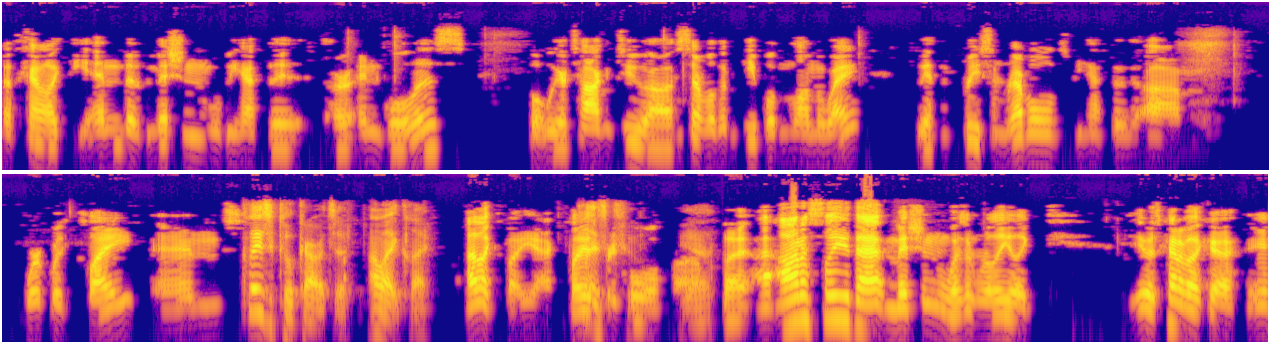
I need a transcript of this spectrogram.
that's kind of like the end of the mission. What we have to our end goal is. But we are talking to uh, several different people along the way. We have to free some rebels. We have to um, work with Clay, and Clay's a cool character. I like Clay. I like Clay. Yeah, Clay is Clay's pretty cool, cool. Um, yeah. But I, honestly, that mission wasn't really like. It was kind of like a eh,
